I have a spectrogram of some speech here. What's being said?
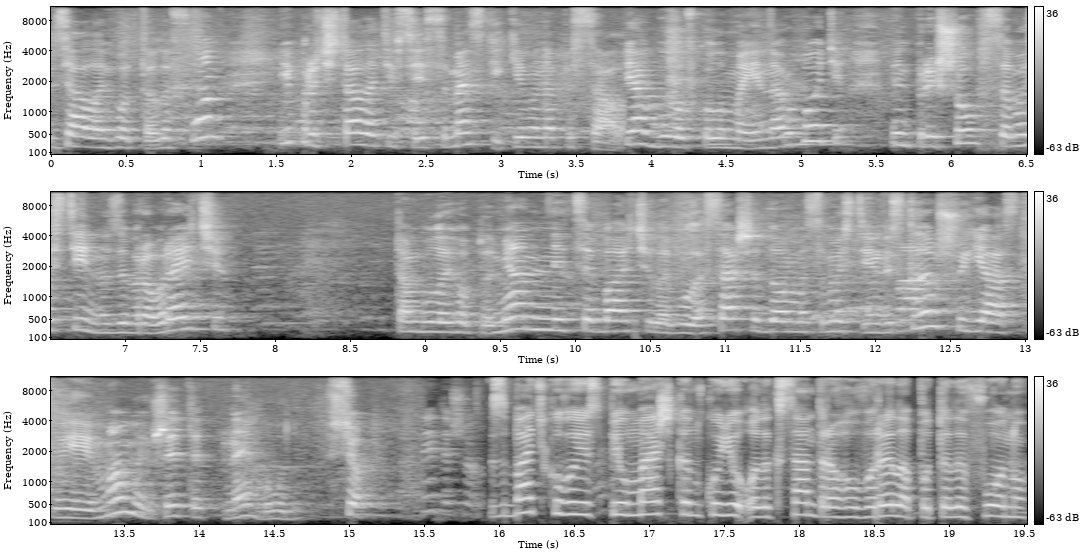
Взяла його телефон і прочитала ті всі смс, які вона писала. Я була в Коломиї на роботі, він прийшов, самостійно зібрав речі. Там була його племянниця, бачила, була Саша вдома самостійно. Сказав, що я з твоєю мамою жити не буду. Все. З батьковою співмешканкою Олександра говорила по телефону.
